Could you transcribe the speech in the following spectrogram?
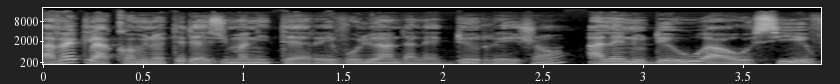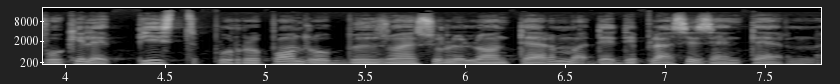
Avec la communauté des humanitaires évoluant dans les deux régions, Alain Oudéou a aussi évoqué les pistes pour répondre aux besoins sur le long terme des déplacés internes.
